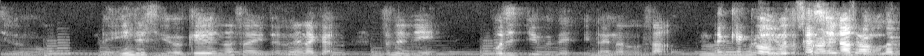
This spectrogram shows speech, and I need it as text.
自分をでいいんですよ受け入れなさいみたいなね。なんか常にポジティブでみたいなのをさ、うん。結構難しいなって思うなんか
